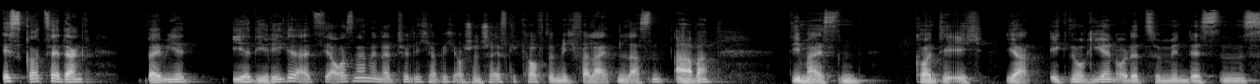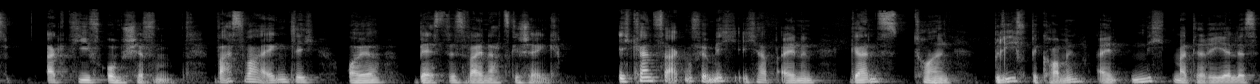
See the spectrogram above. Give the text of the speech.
Ist Gott sei Dank bei mir eher die Regel als die Ausnahme. Natürlich habe ich auch schon Scheiß gekauft und mich verleiten lassen, aber die meisten konnte ich ja, ignorieren oder zumindestens aktiv umschiffen. Was war eigentlich euer bestes Weihnachtsgeschenk? Ich kann sagen für mich, ich habe einen ganz tollen Brief bekommen, ein nicht materielles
